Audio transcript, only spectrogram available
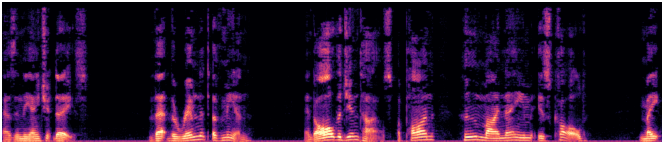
as in the ancient days, that the remnant of men and all the Gentiles upon whom my name is called may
